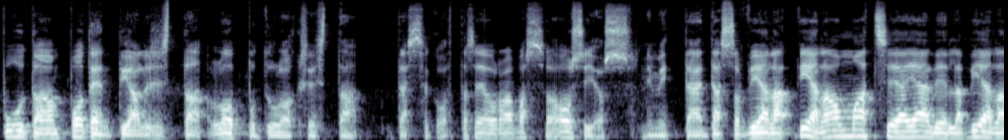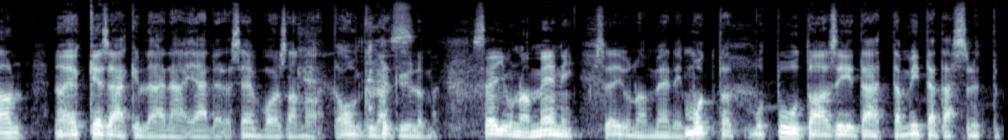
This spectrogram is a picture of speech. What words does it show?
puhutaan potentiaalisesta lopputuloksesta tässä kohta seuraavassa osiossa. Nimittäin tässä on vielä, vielä on matseja jäljellä, vielä on, no ei ole kesää kyllä enää jäljellä, sen voi sanoa, että on kyllä kylmä. Se juna meni. Se juna meni, Mut- mutta, mutta puhutaan siitä, että mitä tässä nyt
